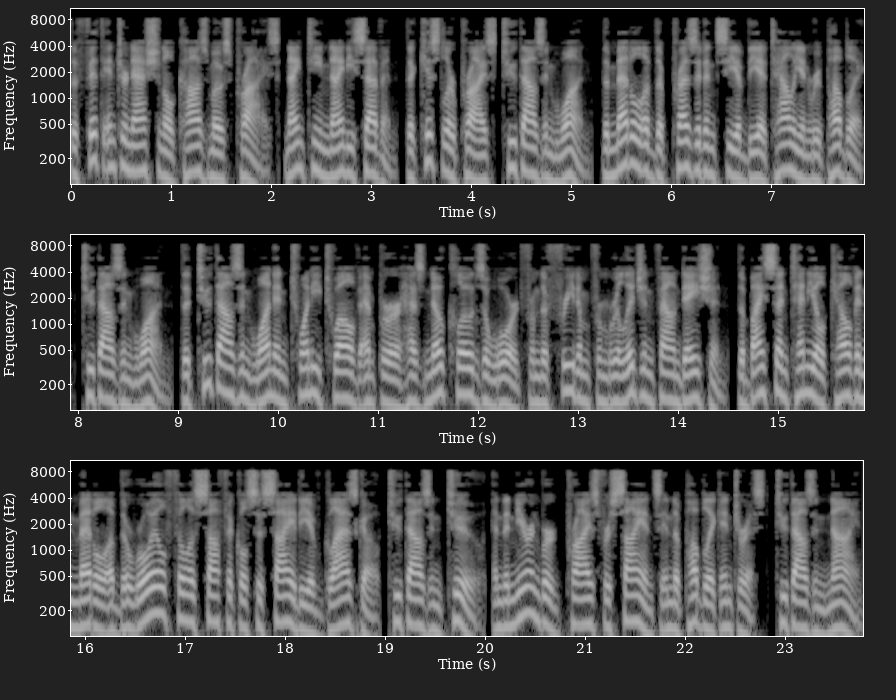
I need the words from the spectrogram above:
the Fifth International Cosmos Prize (1997), the Kistler Prize (2001). 2001, the Medal of the Presidency of the Italian Republic 2001, the 2001 and 2012 Emperor Has No Clothes Award from the Freedom from Religion Foundation, the bicentennial Kelvin Medal of the Royal Philosophical Society of Glasgow 2002, and the Nuremberg Prize for Science in the Public Interest 2009.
